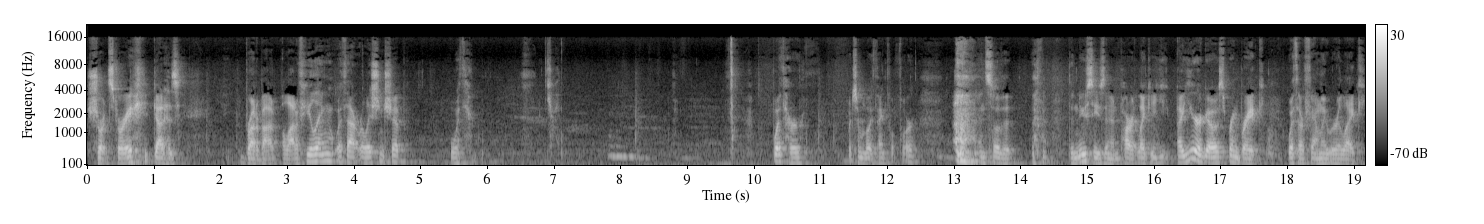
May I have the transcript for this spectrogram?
short story. God has brought about a lot of healing with that relationship with with her, which I'm really thankful for. and so the the new season in part, like a, a year ago, spring break with our family, we were like,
